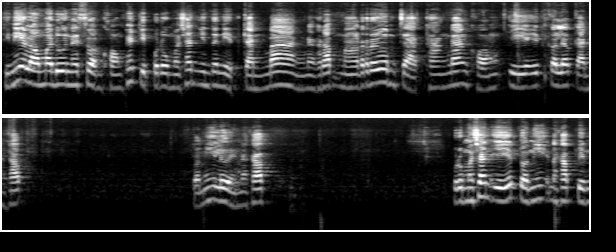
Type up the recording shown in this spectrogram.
ทีนี้เรามาดูในส่วนของแพ็กเกจโปรโมชั่นอินเทอร์เน็ตกันบ้างนะครับ มาเริ่มจากทางด้านของ AS ก็แล้วกันครับ ตัวนี้เลยนะครับ โปรโมชั่น AS ตัวนี้นะครับ เป็น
